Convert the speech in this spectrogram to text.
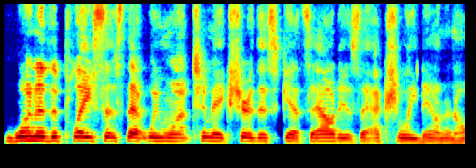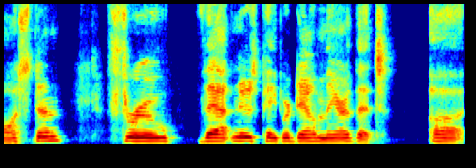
one of the places that we want to make sure this gets out is actually down in Austin through that newspaper down there that uh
